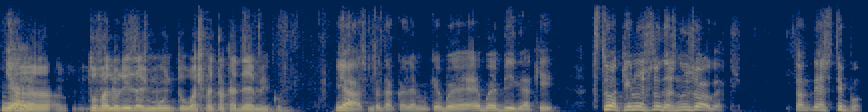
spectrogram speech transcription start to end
Yeah, yeah. ah, tu valorizas muito o aspecto acadêmico. Yeah, aspecto acadêmico é bué, é bué big aqui. Se tu aqui não estudas, não jogas. Então tens tipo.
